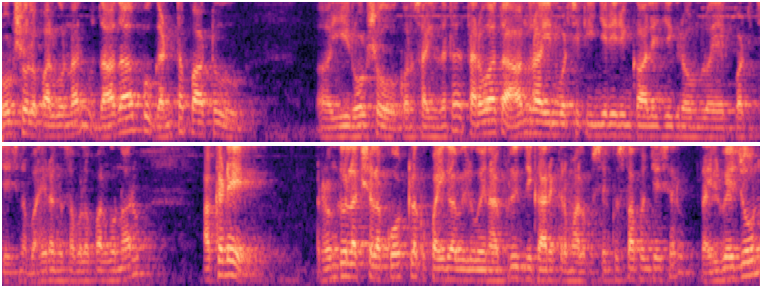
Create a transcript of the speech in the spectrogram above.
రోడ్ షోలో పాల్గొన్నారు. దాదాపు గంట పాటు ఈ రోడ్ షో కొనసాగిందట. తర్వాత ఆంధ్ర యూనివర్సిటీ ఇంజనీరింగ్ కాలేజీ గ్రౌండ్లో ఏర్పాటు చేసిన బహిరంగ సభలో పాల్గొన్నారు. అక్కడే రెండు లక్షల కోట్లకు పైగా విలువైన అభివృద్ధి కార్యక్రమాలకు శంకుస్థాపన చేశారు. రైల్వే జోన్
